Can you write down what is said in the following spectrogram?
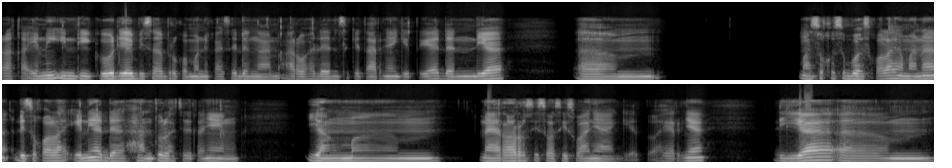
Raka ini indigo dia bisa berkomunikasi dengan arwah dan sekitarnya gitu ya dan dia um, masuk ke sebuah sekolah yang mana di sekolah ini ada hantu lah ceritanya yang yang meneror siswa-siswanya gitu. Akhirnya dia um,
